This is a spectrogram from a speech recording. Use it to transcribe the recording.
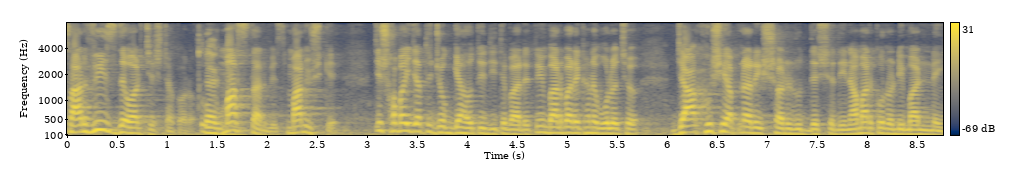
সার্ভিস দেওয়ার চেষ্টা করো। মাস সার্ভিস মানুষকে। যে সবাই যাতে যজ্ঞাহতি দিতে পারে। তুমি বারবার এখানে বলেছ যা খুশি আপনার ঈশ্বরের উদ্দেশ্যে দিন আমার কোনো ডিমান্ড নেই।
